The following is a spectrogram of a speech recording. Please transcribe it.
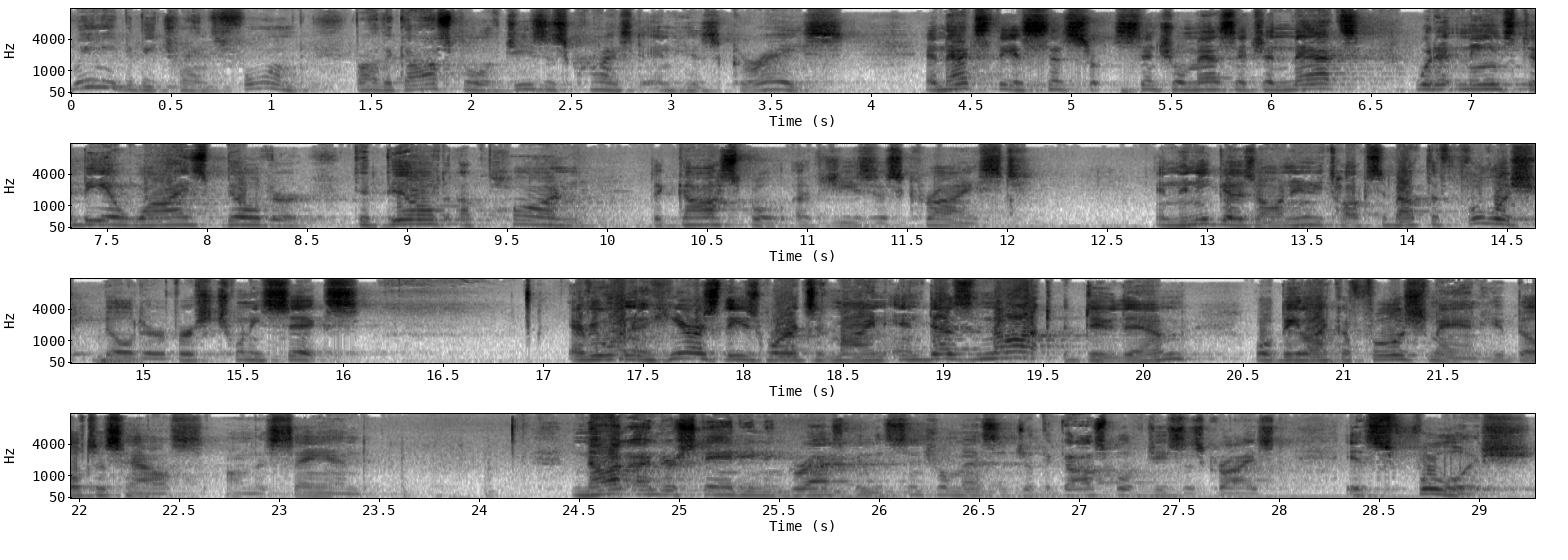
we need to be transformed by the gospel of Jesus Christ and his grace. And that's the essential message, and that's what it means to be a wise builder, to build upon the gospel of Jesus Christ. And then he goes on and he talks about the foolish builder, verse 26. Everyone who hears these words of mine and does not do them, will be like a foolish man who built his house on the sand. Not understanding and grasping the central message of the gospel of Jesus Christ is foolish.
